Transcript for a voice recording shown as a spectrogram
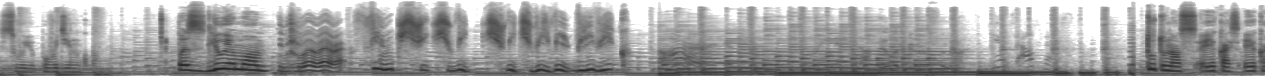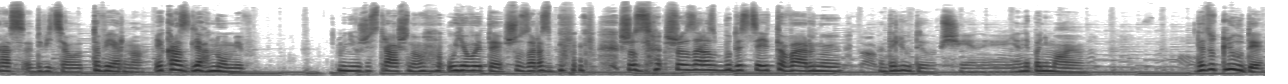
свою поведінку. Пиздлюємо вік. Тут у нас якась якраз дивіться, от, таверна, якраз для гномів. Мені вже страшно уявити, що зараз що, що зараз буде з цією таверною. А де люди взагалі? Я не, я не розумію. Де тут люди?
